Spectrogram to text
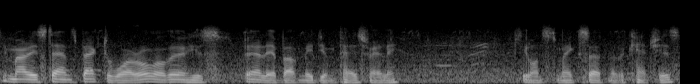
See, Murray stands back to Worrell, although he's barely above medium pace, really. He wants to make certain of the catches.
